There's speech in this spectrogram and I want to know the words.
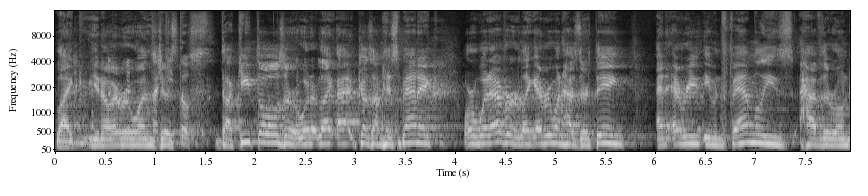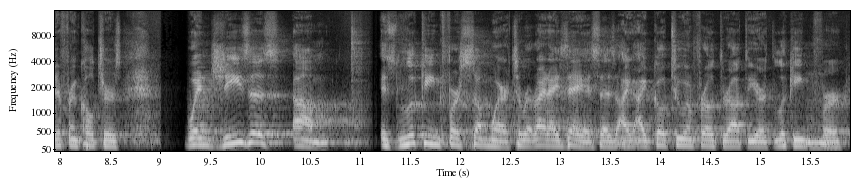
like, you know, everyone's just Taquitos. taquitos or whatever, like because I'm Hispanic or whatever. Like everyone has their thing, and every even families have their own different cultures. When Jesus um, is looking for somewhere to right, Isaiah says, I, "I go to and fro throughout the earth, looking mm-hmm. for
